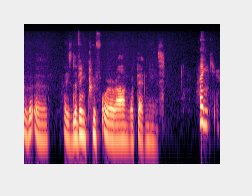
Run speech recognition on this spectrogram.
uh, uh, there's living proof all around what that means. Thank you.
